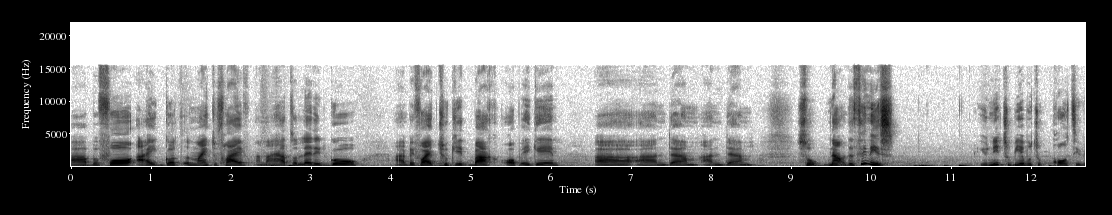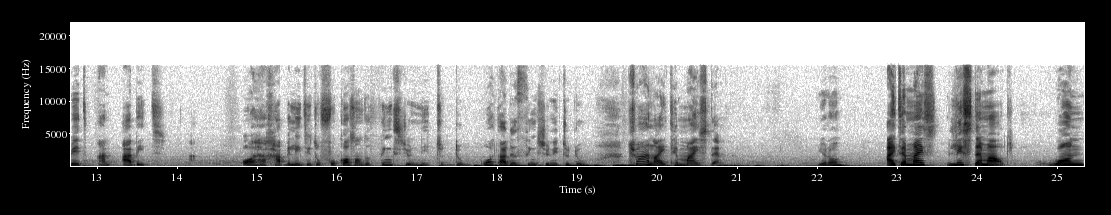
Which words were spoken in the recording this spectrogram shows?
uh, before I got a nine to five and I had to let it go uh, before I took it back up again. Uh, and um, and um, so now the thing is, you need to be able to cultivate an habit or her ability to focus on the things you need to do. What are the things you need to do? Try and itemize them. You know, itemize, list them out. One,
